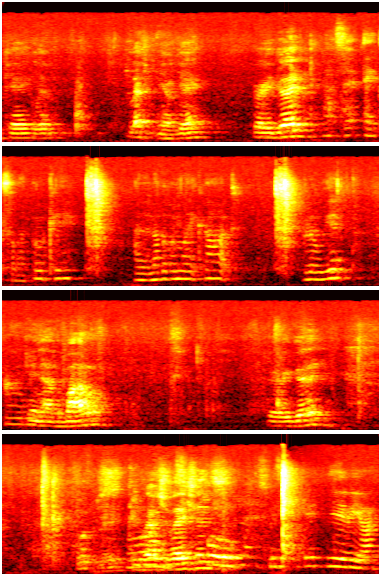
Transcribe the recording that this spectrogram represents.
Okay, left, left, yeah, okay. Very good. That's it. Excellent. Okay. and another one like that. Brilliant. Okay, Um, now the bottle. Very good. Whoops, congratulations. Oh, is that good? There we are.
